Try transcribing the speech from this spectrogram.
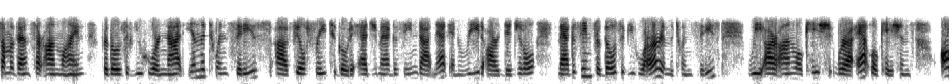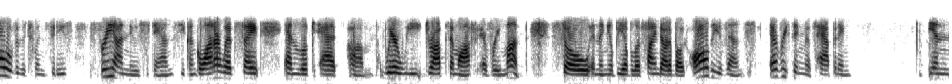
some events are online. For those of you who are not in the Twin Cities, uh, feel free to go to edgemagazine.net and read our digital magazine. For those of you who are in the Twin Cities, we are on location. We're at locations all over the Twin Cities, free on newsstands. You can go on our website and look at um, where we drop them off every month. So, and then you'll be able to find out about all the events, everything that's happening in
